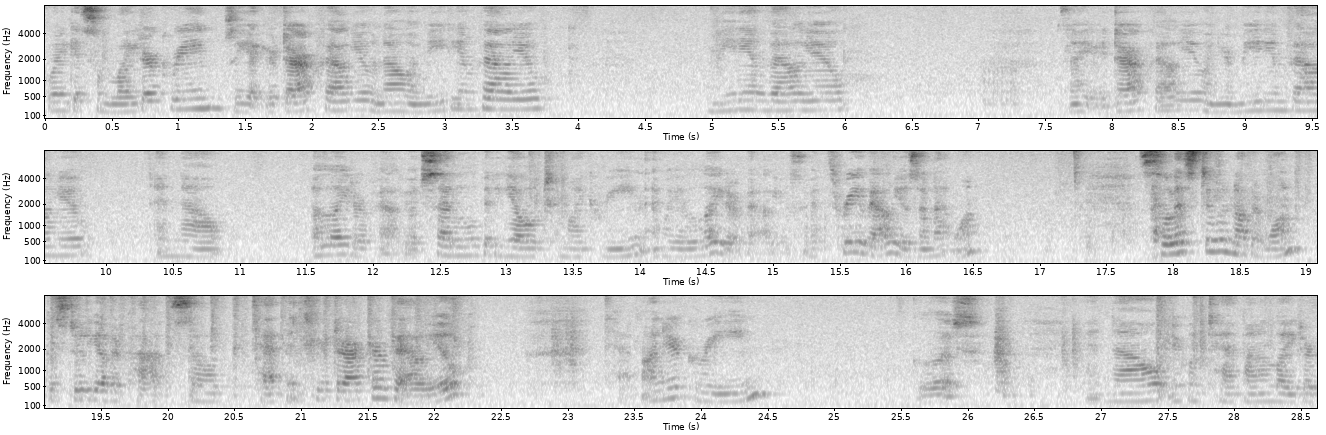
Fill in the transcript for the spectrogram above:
Going to get some lighter green. So you got your dark value and now a medium value. Medium value. Now you your dark value and your medium value. And now a lighter value. I just add a little bit of yellow to my green and we get a lighter value. So I got three values on that one. So let's do another one. Let's do the other pot. So tap into your darker value. Tap on your green. Good. And now you're going to tap on a lighter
